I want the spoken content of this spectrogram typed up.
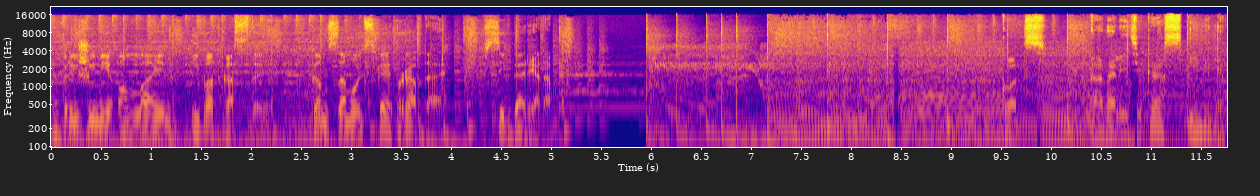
В режиме онлайн и подкасты. «Комсомольская правда». Всегда рядом. КОЦ. Аналитика с именем.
